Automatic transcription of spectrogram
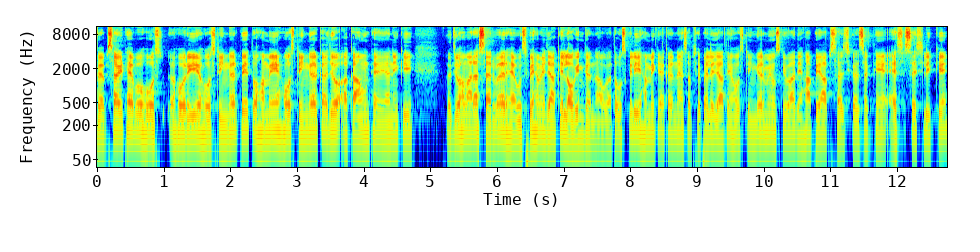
वेबसाइट है वो होस्ट हो रही है होस्टिंगर पे तो हमें होस्टिंगर का जो अकाउंट है, यानी कि जो हमारा सर्वर है, उस पर हमें जाके लॉगिन करना होगा। तो उसके लिए हमें क्या करना है, सबसे पहले जाते हैं होस्टिंगर में, उसके बाद यहाँ पे आप सर्च कर सकते हैं एसएसएच लिख के।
